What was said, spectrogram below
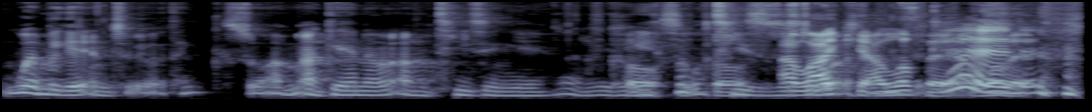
when we get into it. I think so. I'm again, I'm, I'm teasing you. I'm Of course, of course. I like it. I love it. I love Good. it.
